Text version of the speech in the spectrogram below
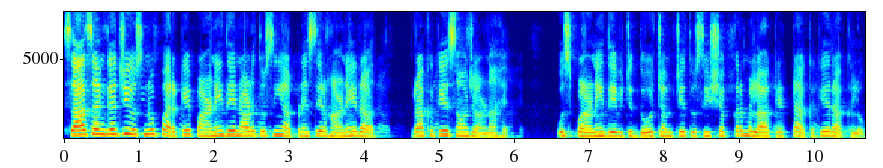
ਸਾਧ ਸੰਗਤ ਜੀ ਉਸ ਨੂੰ ਭਰ ਕੇ ਪਾਣੀ ਦੇ ਨਾਲ ਤੁਸੀਂ ਆਪਣੇ ਸਿਰਹਾਣੇ ਰੱਖ ਕੇ ਸੌ ਜਾਣਾ ਹੈ। ਉਸ ਪਾਣੀ ਦੇ ਵਿੱਚ 2 ਚਮਚੇ ਤੁਸੀਂ ਸ਼ੱਕਰ ਮਿਲਾ ਕੇ ਢੱਕ ਕੇ ਰੱਖ ਲਓ।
